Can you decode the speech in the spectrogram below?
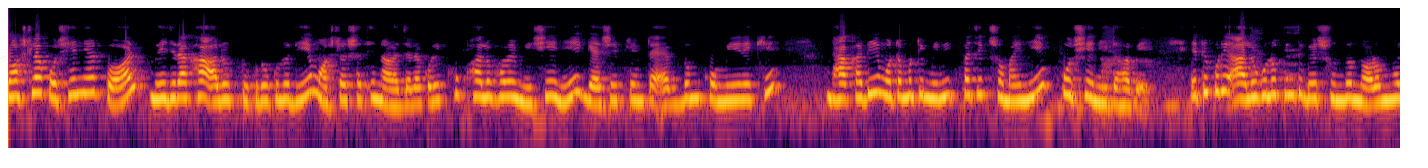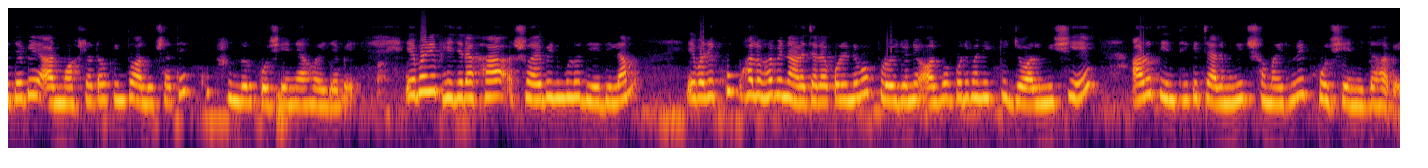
মশলা কষিয়ে নেওয়ার পর ভেজে রাখা আলুর টুকরোগুলো দিয়ে মশলার সাথে নাড়াচাড়া করে খুব ভালোভাবে মিশিয়ে নিয়ে গ্যাসের ফ্লেমটা একদম কমিয়ে রেখে ঢাকা দিয়ে মোটামুটি মিনিট পাঁচেক সময় নিয়ে কষিয়ে নিতে হবে। এতে করে আলুগুলো কিন্তু বেশ সুন্দর নরম হয়ে যাবে আর মশলাটাও কিন্তু আলুর সাথে খুব সুন্দর কষিয়ে নেওয়া হয়ে যাবে। এবারে ভেজে রাখা সয়াবিনগুলো দিয়ে দিলাম। এবারে খুব ভালোভাবে নাড়াচাড়া করে নেব। প্রয়োজনে অল্প পরিমাণে একটু জল মিশিয়ে আরও তিন থেকে চার মিনিট সময় ধরে কষিয়ে নিতে হবে।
